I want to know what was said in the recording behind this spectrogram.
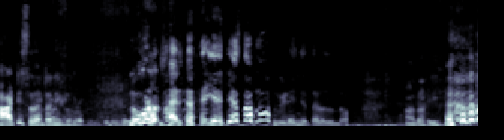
హార్ట్ ఇస్తుందంట నీకు. నువ్వు కూడా ఒకసారి ఏం చేస్తావు నువ్వు? వీడేం చేస్తాడు చూద్దాం.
